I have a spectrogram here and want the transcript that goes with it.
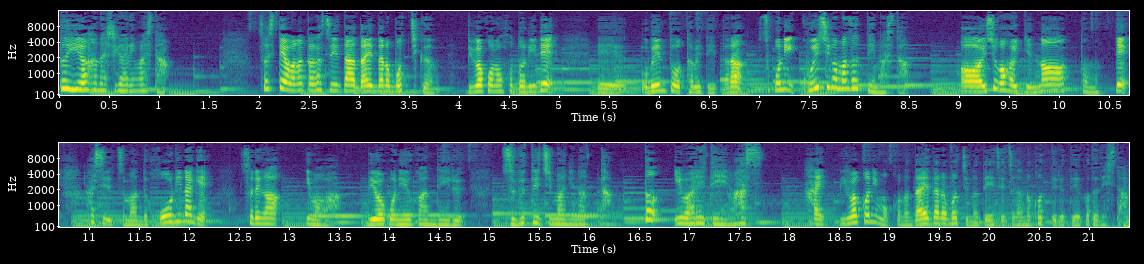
という話がありました。そしてお腹が空いたダイダルボッチくん。琵琶湖のほとりで、えー、お弁当を食べていたら、そこに小石が混ざっていました。あー、石が入ってんなと思って、箸でつまんで放り投げ、それが今は琵琶湖に浮かんでいるつぶて島になったと言われています。はい。琵琶湖にもこの大だらぼっちの伝説が残っているということでした。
